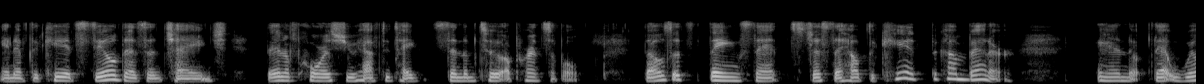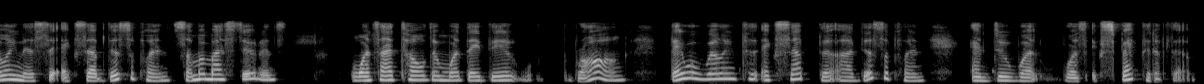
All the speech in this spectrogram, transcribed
And if the kid still doesn't change, then of course you have to take send them to a principal. Those are things that's just to help the kid become better. And that willingness to accept discipline, some of my students, once I told them what they did wrong, they were willing to accept the uh, discipline and do what was expected of them.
